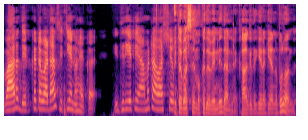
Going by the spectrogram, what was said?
වාර දෙකකට වඩා සිටිය නොහැක. ඉදිරියට යාමට අවශ්‍ය ඊට පස්සේ මොකද වෙන්නේ දන්නේ නැහැ. කාගේද කියලා කියන්න පුළුවන්ද?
